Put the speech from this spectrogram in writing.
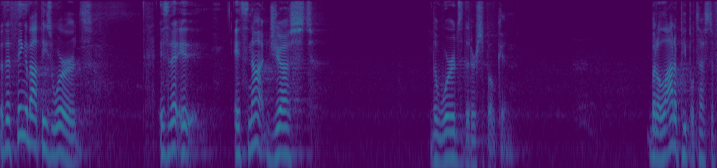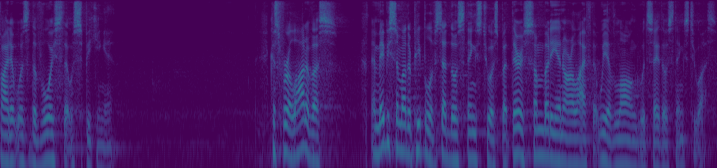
But the thing about these words is that it, it's not just the words that are spoken. But a lot of people testified it was the voice that was speaking it. Because for a lot of us, And maybe some other people have said those things to us, but there is somebody in our life that we have longed would say those things to us.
